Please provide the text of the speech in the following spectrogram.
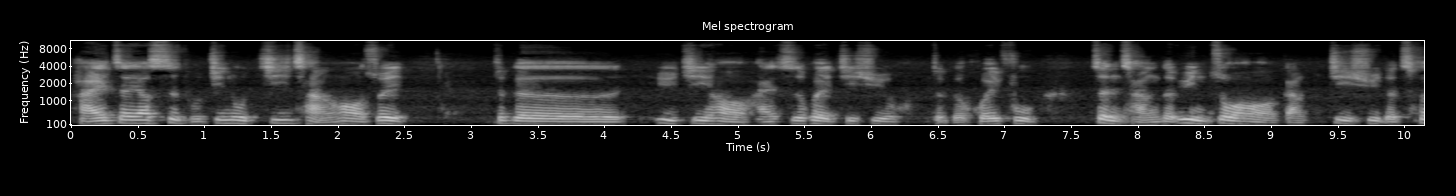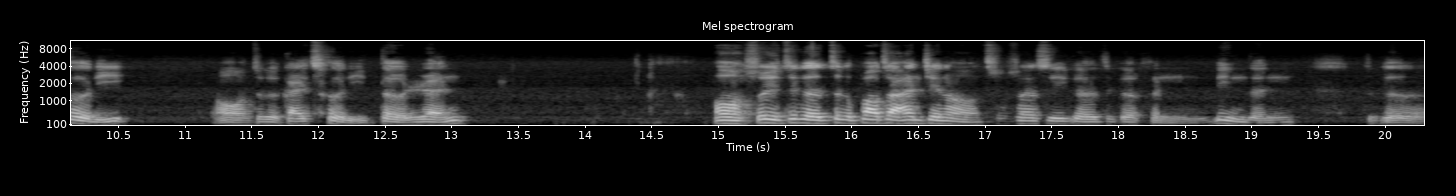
还在要试图进入机场哈，所以这个预计哈还是会继续这个恢复正常的运作哦，赶继续的撤离哦，这个该撤离的人哦，所以这个这个爆炸案件哦，就算是一个这个很令人这个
